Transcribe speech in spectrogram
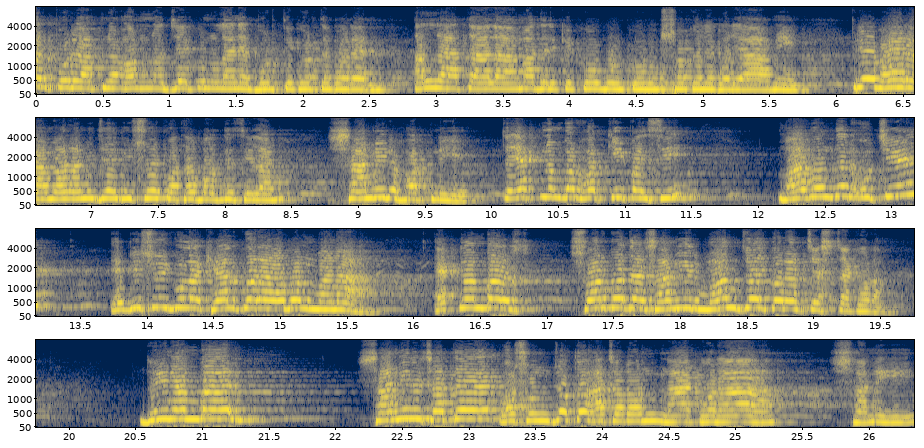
এরপরে আপনি অন্য যে কোনো লাইনে ভর্তি করতে পারেন। আল্লাহ তাআলা আমাদেরকে কবুল করুক, সকলে বলে আমি প্রিয় ভাইয়েরা, আমার আমি যে বিষয়ে কথা বলতেছিলাম, স্বামীর হক নিয়ে। তো এক নম্বর হক কি পাইছি? মা বোনদের উচিত এই বিষয়গুলো খেয়াল করা এবং মানা। এক নম্বর, সর্বদা স্বামীর মন জয় করার চেষ্টা করা। দুই নম্বর, স্বামীর সাথে অসংযত আচরণ না করা। স্বামী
